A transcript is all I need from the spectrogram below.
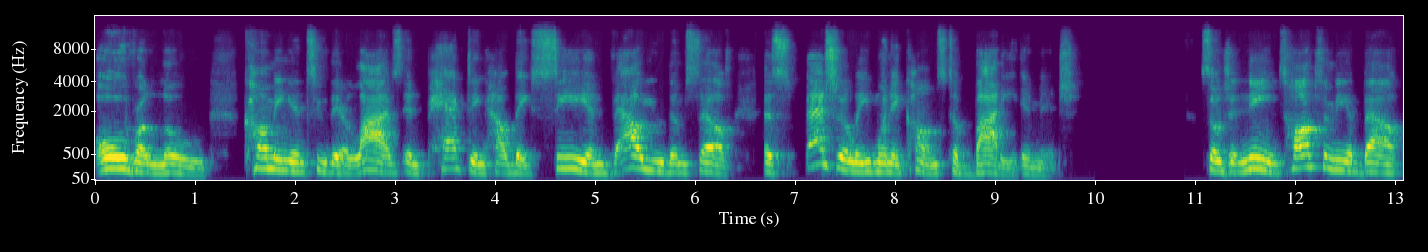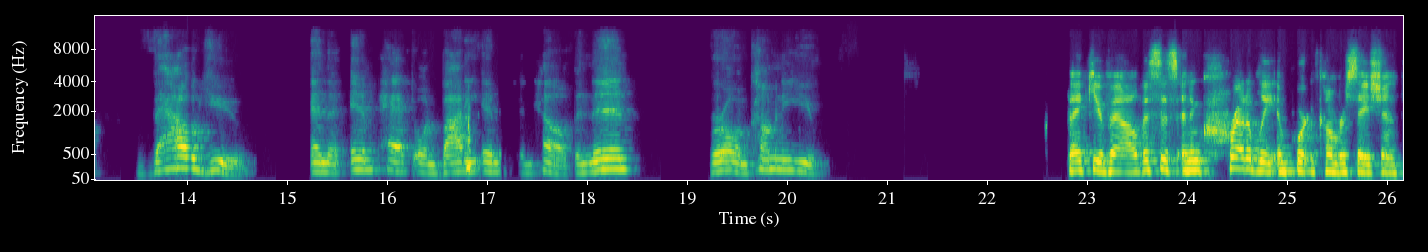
overload coming into their lives impacting how they see and value themselves especially when it comes to body image so, Janine, talk to me about value and the impact on body image and health. And then, girl, I'm coming to you. Thank you, Val. This is an incredibly important conversation,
